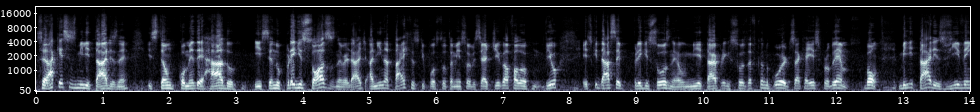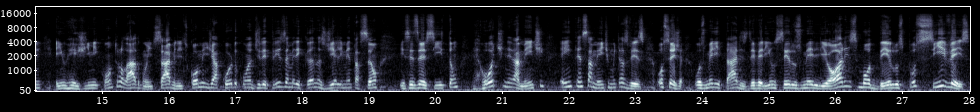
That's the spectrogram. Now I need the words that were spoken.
Será que esses militares, né, estão comendo errado e sendo preguiçosos, na verdade? A Nina Teichels, que postou também sobre esse artigo, ela falou, viu? Isso que dá a ser preguiçoso, né? O militar preguiçoso tá ficando gordo, será que é esse o problema? Bom, militares vivem em um regime controlado, como a gente sabe, né? eles comem de acordo com as diretrizes americanas de alimentação e se exercitam rotineiramente e intensamente muitas vezes. Ou seja, os militares deveriam ser os melhores modelos possíveis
